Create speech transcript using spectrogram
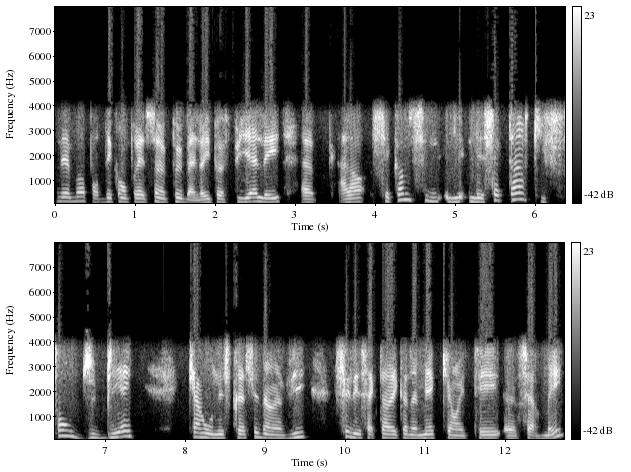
cinéma pour décompresser un peu. Ben là, ils peuvent plus y aller. Euh, alors, c'est comme si les, secteurs qui font du bien quand on est stressé dans la vie, c'est les secteurs économiques qui ont été euh, fermés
